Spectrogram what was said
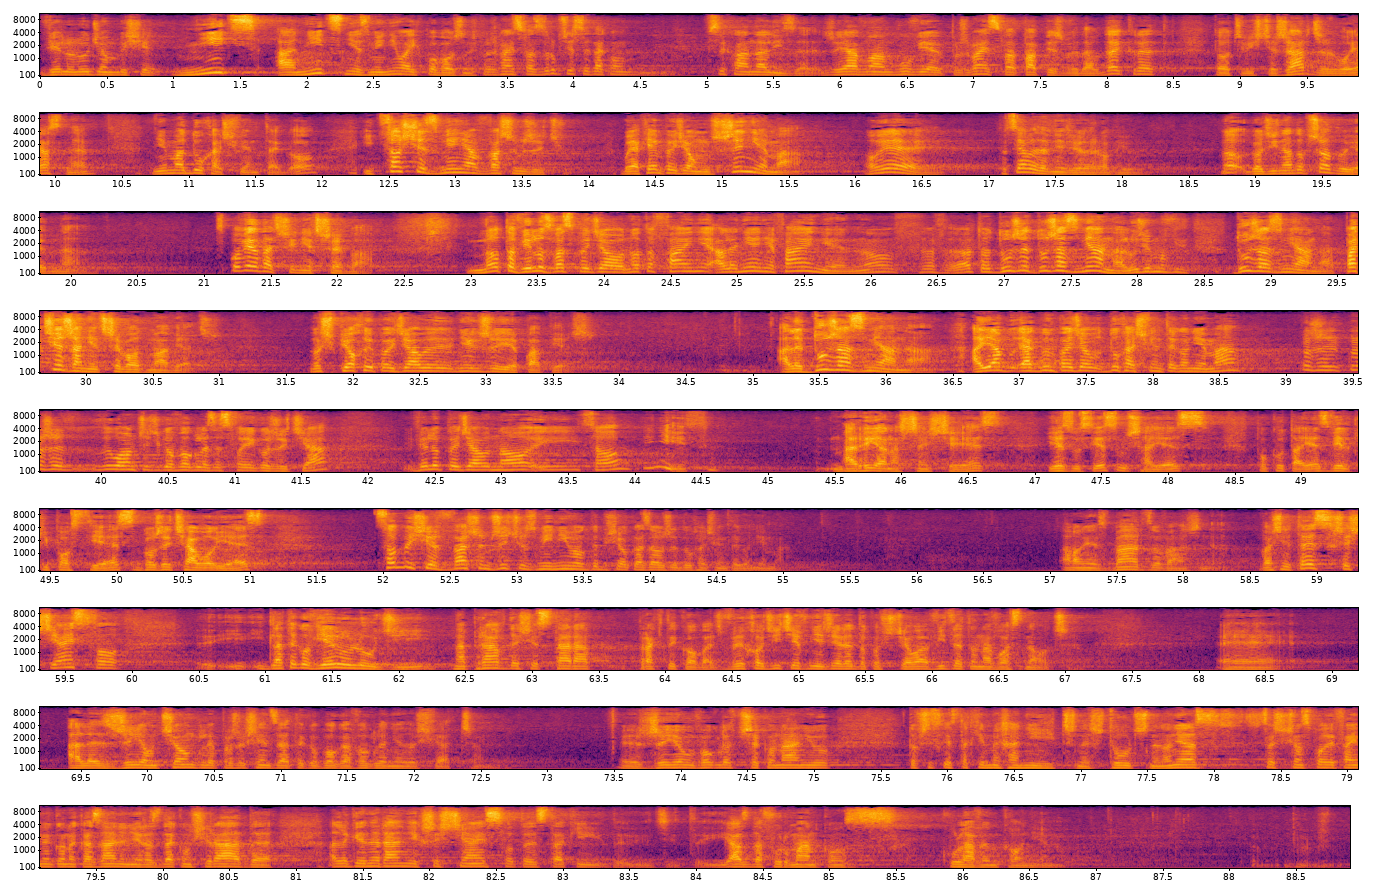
Wielu ludziom by się nic, a nic nie zmieniła ich pobożność. Proszę Państwa, zróbcie sobie taką psychoanalizę, że ja Wam mówię, proszę Państwa, papież wydał dekret, to oczywiście żart, żeby było jasne, nie ma Ducha Świętego i co się zmienia w Waszym życiu? Bo jak ja bym powiedział, mszy nie ma, ojej, to co ja będę w niedzielę robił? No, godzina do przodu jedna. Spowiadać się nie trzeba. No to wielu z Was powiedziało, no to fajnie, ale nie, nie fajnie. No to duże, duża zmiana. Ludzie mówili, duża zmiana. Pacierza nie trzeba odmawiać. No śpiochy powiedziały, niech żyje papież. Ale duża zmiana. A ja, jakbym powiedział, Ducha Świętego nie ma, proszę, proszę wyłączyć go w ogóle ze swojego życia. Wielu powiedział, no i co? I nic. Maryja na szczęście jest, Jezus jest, msza jest, pokuta jest, Wielki Post jest, Boże Ciało jest. Co by się w waszym życiu zmieniło, gdyby się okazało, że Ducha Świętego nie ma? A on jest bardzo ważny. Właśnie to jest chrześcijaństwo i, i dlatego wielu ludzi naprawdę się stara praktykować. Wy chodzicie w niedzielę do kościoła, widzę to na własne oczy. E, ale żyją ciągle, proszę księdza, tego Boga w ogóle nie doświadczam. E, żyją w ogóle w przekonaniu, to wszystko jest takie mechaniczne, sztuczne. No nieraz coś ksiądz powie fajnego na kazaniu, nieraz da jakąś radę, ale generalnie chrześcijaństwo to jest taki jazda furmanką z kulawym koniem.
